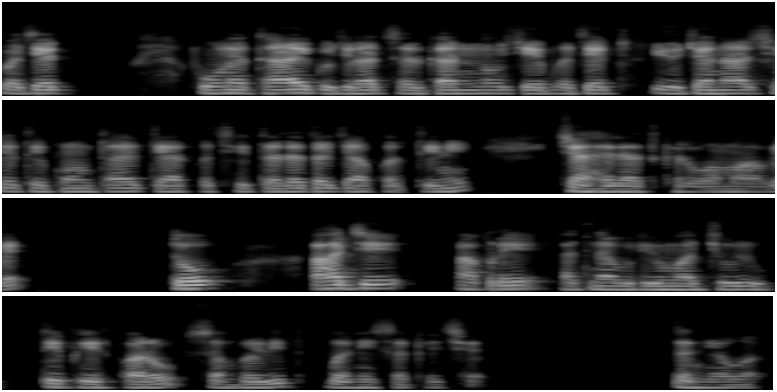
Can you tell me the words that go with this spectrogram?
બજેટ પૂર્ણ થાય. ગુજરાત સરકારનું જે બજેટ યોજાનાર છે તે પૂર્ણ થાય. ત્યાર પછી તરત જ આ ભરતીની જાહેરાત કરવામાં આવે. તો આ જે આપણે આજના વિડીયોમાં જોયું તે ફેરફારો સંભવિત બની શકે છે. ધન્યવાદ.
